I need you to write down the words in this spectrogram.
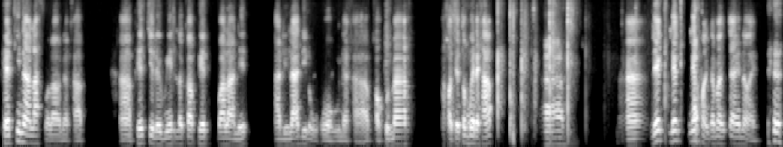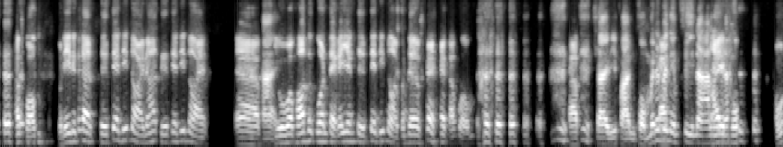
เพชรที่น่ารักของเรานะครับอ่าเพชรจิรวิทย์แล้วก็เพชรวารานิชอาริรัตน์ดีหลงวงศ์นะครับขอบคุณมากขอเสียงตบมือนะครับครับ อ่าเรียกเรียกเรียกขวัญกำลังใจหน่อย ครับผม วันนี้ก็ตื่นเต้นนิดหน่อยนะตื่นเต้นนิดหน่อยอ่าใช่ อยู่มาพอสมควรแต่ก็ยังตื่นเต้นนิดหน่อยเหมือนเดิม ครับผม ครับ ใช่พี่พันธ์ผมไม่ได้เป็นเอ็มซีนานเลยให้นะผมผม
